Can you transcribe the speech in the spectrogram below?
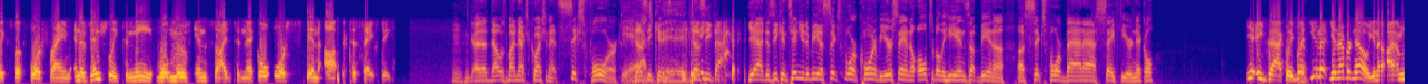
six foot four frame, and eventually, to me, will move inside to nickel or spin up to safety. Uh, that was my next question. At six four, yeah, does he con- does he yeah does he continue to be a six four corner? But you're saying ultimately he ends up being a a six four badass safety or nickel. Yeah, exactly. But yeah. you know, you never know. You know, I'm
